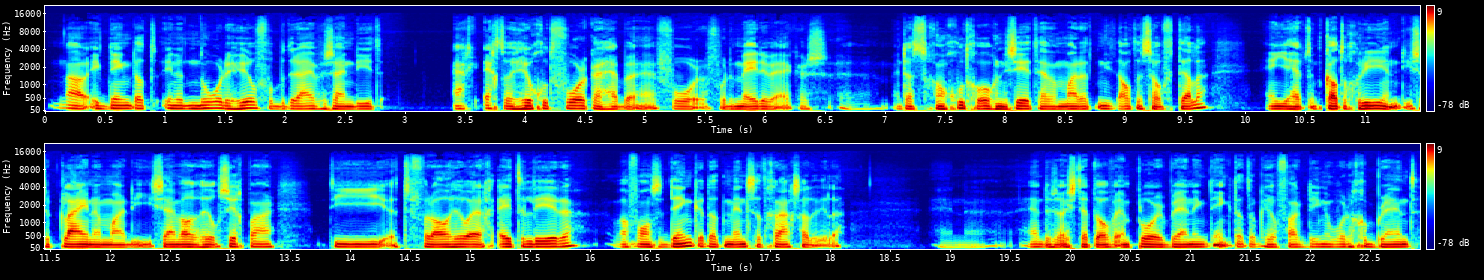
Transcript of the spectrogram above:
nou, ik denk dat in het noorden heel veel bedrijven zijn die het eigenlijk echt wel heel goed voor elkaar hebben hè, voor, voor de medewerkers. Eh, en dat ze gewoon goed georganiseerd hebben, maar dat niet altijd zo vertellen. En je hebt een categorie, en die is ook kleiner, maar die zijn wel heel zichtbaar, die het vooral heel erg etaleren, waarvan ze denken dat mensen dat graag zouden willen. En, eh, hè, dus als je het hebt over employer branding, denk ik dat ook heel vaak dingen worden gebrand,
